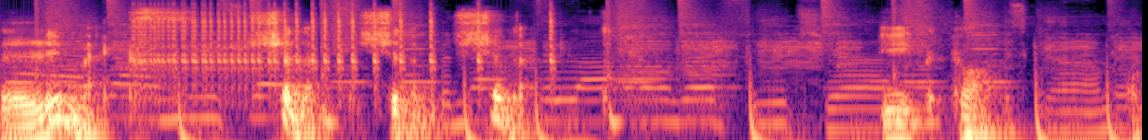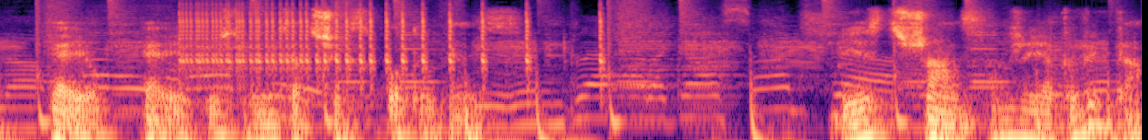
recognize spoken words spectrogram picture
Limex 7, 7, 7. I kto? Okej, okej, okay, jestem za 3 zł, więc jest szansa, że ja to wygram.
